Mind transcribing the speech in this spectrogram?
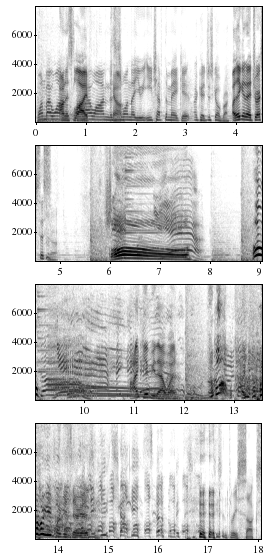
One by one. On his one live by one. This count. is one that you each have to make it. Okay, just go, bro. Are they gonna address this? Yeah. Oh! Yeah. Oh! Yeah. I give you that one. Oh, Oh! Are you fucking serious? You son of. Season three sucks.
